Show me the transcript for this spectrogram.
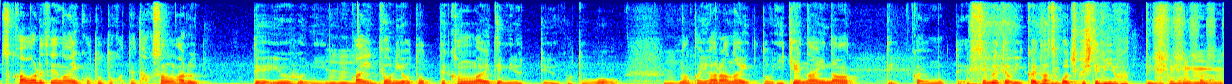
使われてないこととかってたくさんあるっていうふうに一回距離を取って考えてみるっていうことをうん。なんかやらないといけないなって一回思って全てを一回脱構築してみようっていうところからうん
